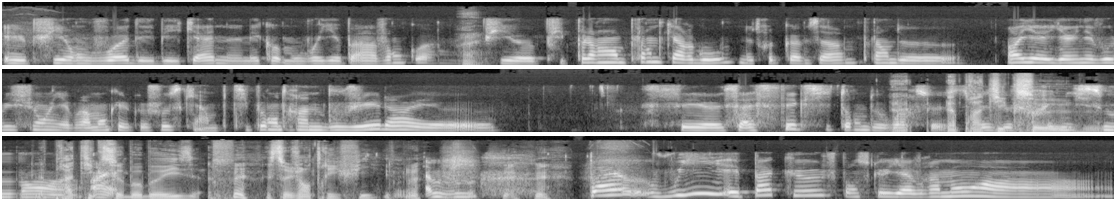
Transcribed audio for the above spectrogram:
Et puis on voit des bécanes, mais comme on voyait pas avant, quoi. Puis, puis plein, plein de cargos, des trucs comme ça, plein de. Oh, il y, y, a une évolution, il y a vraiment quelque chose qui est un petit peu en train de bouger là, et euh, c'est assez excitant de voir ce, la pratique se, la pratique se boboise, se gentrifie. Euh, oui et pas que. Je pense qu'il y a vraiment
